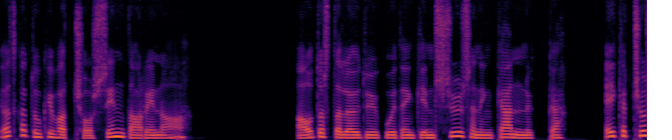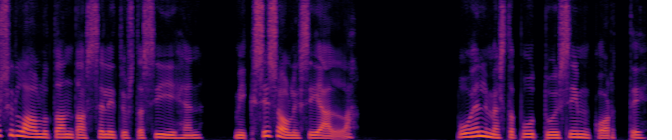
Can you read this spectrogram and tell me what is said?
jotka tukivat Joshin tarinaa. Autosta löytyi kuitenkin Susanin kännykkä, eikä Josilla ollut antaa selitystä siihen, miksi se oli siellä. Puhelimesta puuttui SIM-kortti,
